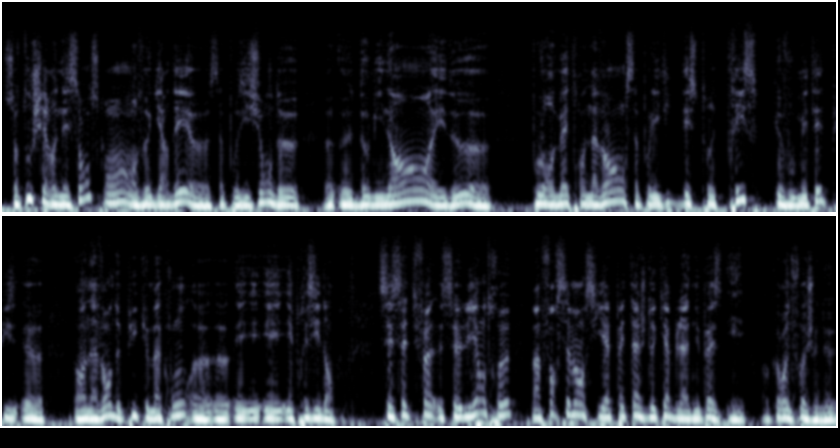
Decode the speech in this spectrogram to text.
surtout chez Renaissance, quand on veut garder euh, sa position de euh, euh, dominant et de pour mettre en avant sa politique destructrice que vous mettez depuis, euh, en avant depuis que Macron euh, euh, est, président. C'est ce lien entre, bah forcément, s'il y a pétage de câble à la Nupez, et encore une fois, je ne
